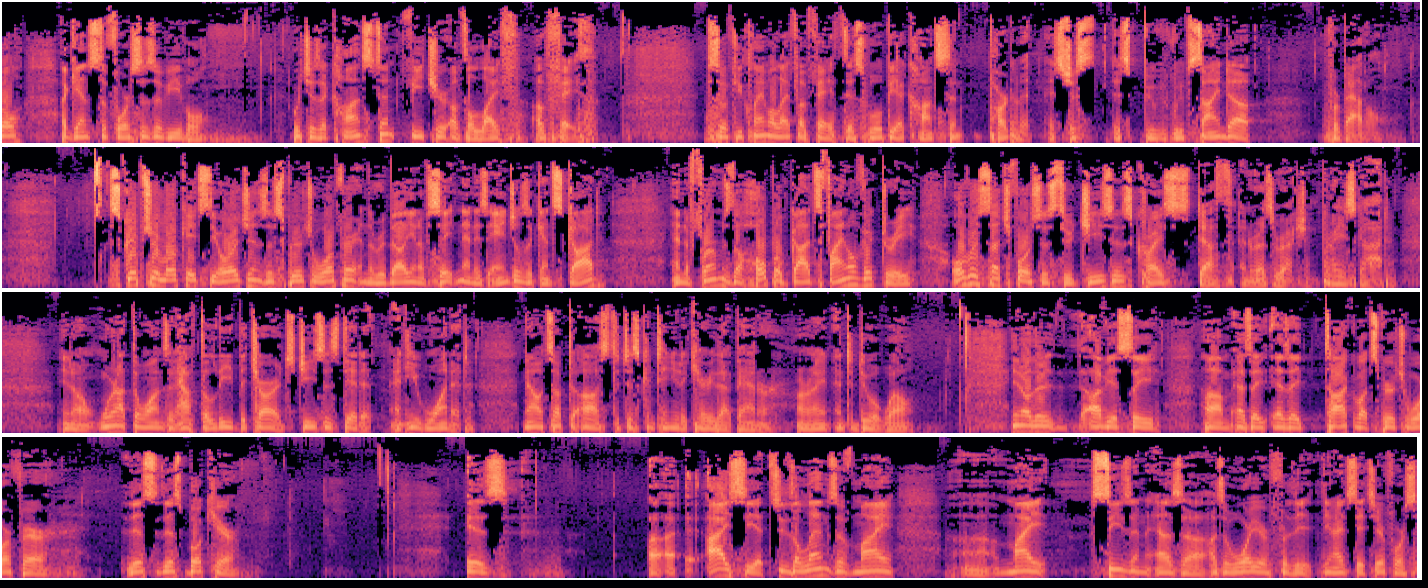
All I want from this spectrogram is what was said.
struggle against the forces of evil, which is a constant feature of the life of faith. So if you claim a life of faith, this will be a constant part of it. It's just it's we've signed up for battle. Scripture locates the origins of spiritual warfare in the rebellion of Satan and his angels against God and affirms the hope of God's final victory over such forces through Jesus Christ's death and resurrection. Praise God. You know, we're not the ones that have to lead the charge. Jesus did it, and he won it. Now it's up to us to just continue to carry that banner, all right, and to do it well. You know, there, obviously, um, as I as I talk about spiritual warfare, this this book here is uh, I see it through the lens of my uh, my season as a, as a warrior for the, the United States Air Force.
